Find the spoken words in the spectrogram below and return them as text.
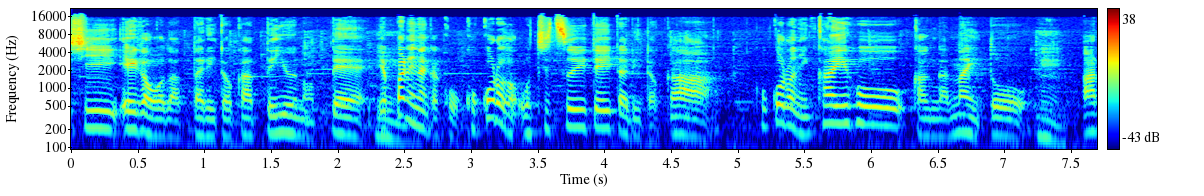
しい笑顔だったりとかっていうのってやっぱりなんかこう心が落ち着いていたりとか、心に開放感がないと現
